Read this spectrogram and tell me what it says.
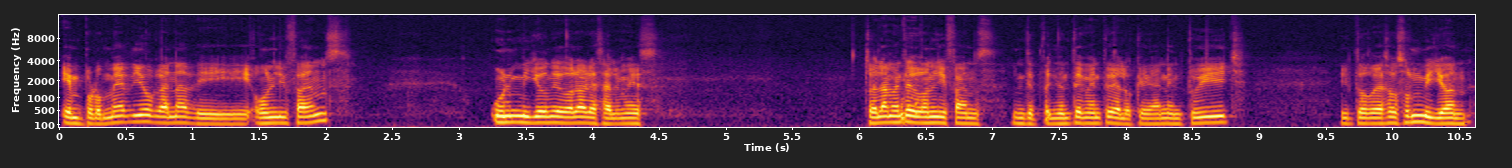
en promedio gana de OnlyFans un millón de dólares al mes. Solamente de OnlyFans, independientemente de lo que gane en Twitch y todo eso, es un millón.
